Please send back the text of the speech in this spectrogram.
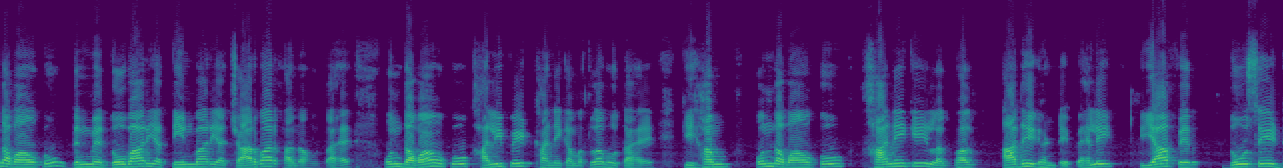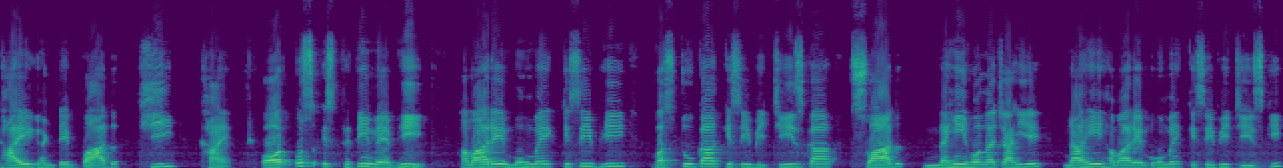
दवाओं को दिन में दो बार या तीन बार या चार बार खाना होता है, उन दवाओं को खाली पेट खाने का मतलब होता है कि हम उन दवाओं को खाने के लगभग आधे घंटे पहले या फिर दो से ढाई घंटे बाद ही खाएँ। और उस स्थिति में भी हमारे मुँह में किसी भी वस्तु का, किसी भी चीज़ का स्वाद नहीं होना चाहिए, ना ही हमारे मुँह में किसी भी चीज़ की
